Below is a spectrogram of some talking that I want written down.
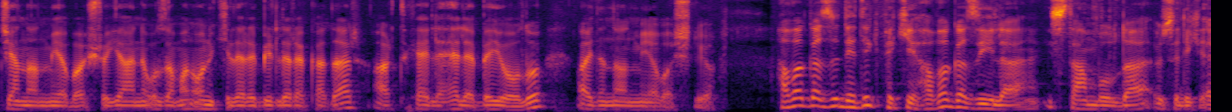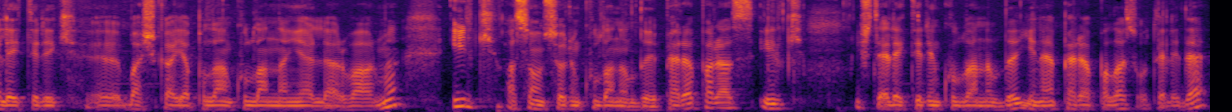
canlanmaya başlıyor. Yani o zaman 12'lere 1'lere kadar artık hele hele Beyoğlu aydınlanmaya başlıyor. Hava gazı dedik peki hava gazıyla İstanbul'da özellikle elektrik e, başka yapılan kullanılan yerler var mı? İlk asansörün kullanıldığı Peraparas, ilk işte elektriğin kullanıldığı yine Perapalas Oteli de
